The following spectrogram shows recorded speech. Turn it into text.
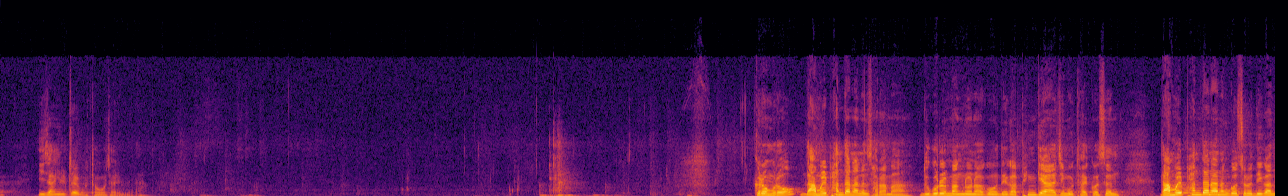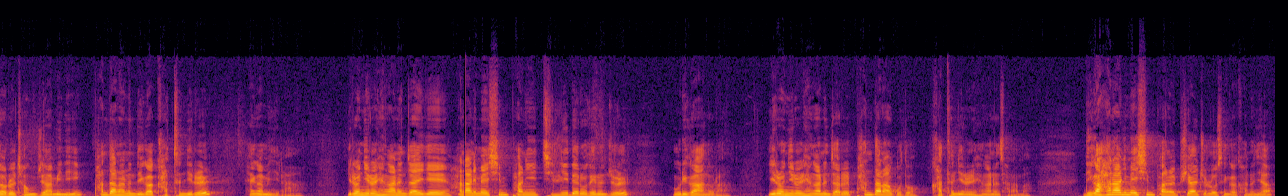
2장 1절부터 5절입니다. 그러므로 남을 판단하는 사람아 누구를 막론하고 내가 핑계하지 못할 것은 남을 판단하는 것으로 네가 너를 정죄함이니 판단하는 네가 같은 일을 행함이니라. 이런 일을 행하는 자에게 하나님의 심판이 진리대로 되는 줄 우리가 아노라. 이런 일을 행하는 자를 판단하고도 같은 일을 행하는 사람아 네가 하나님의 심판을 피할 줄로 생각하느냐?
